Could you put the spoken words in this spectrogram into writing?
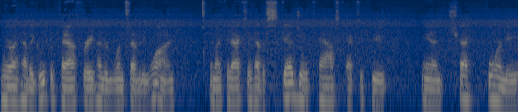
where I have a group of tasks for 800-171 and I could actually have a scheduled task execute and check for me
